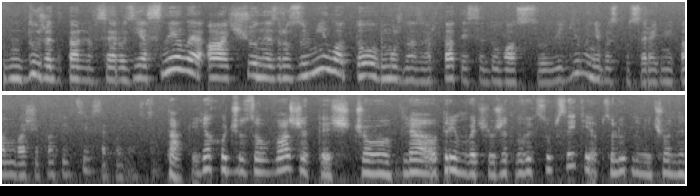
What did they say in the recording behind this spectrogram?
Дуже детально все роз'яснили. А що не зрозуміло, то можна звертатися до вас у відділення безпосередньо, і там ваші фахівці все пояснять. Так, я хочу зауважити, що для отримувачів житлових субсидій абсолютно нічого не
